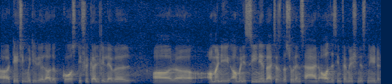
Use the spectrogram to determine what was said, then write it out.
uh, teaching material or the course difficulty level or uh, how many how many senior batches the students had all this information is needed.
